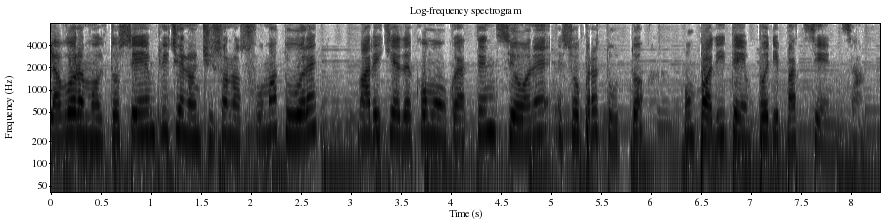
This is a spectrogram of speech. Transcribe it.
lavoro è molto semplice, non ci sono sfumature, ma richiede comunque attenzione e soprattutto un po' di tempo e di pazienza.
